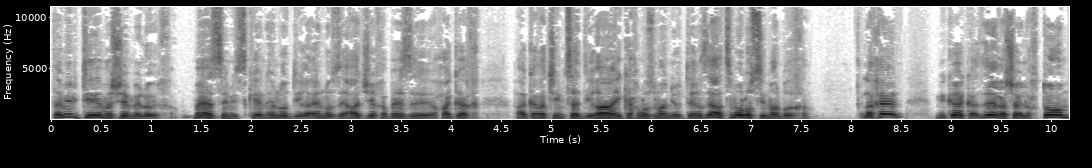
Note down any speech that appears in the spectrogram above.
תמיד תהיה עם השם אלוהיך. מה יעשה מסכן? אין לו דירה, אין לו זה, עד שיחפש אחר כך, אחר כך עד שימצא דירה, ייקח לו זמן יותר, זה עצמו לא סימן ברכה. לכן, מקרה כזה רשאי לחתום,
